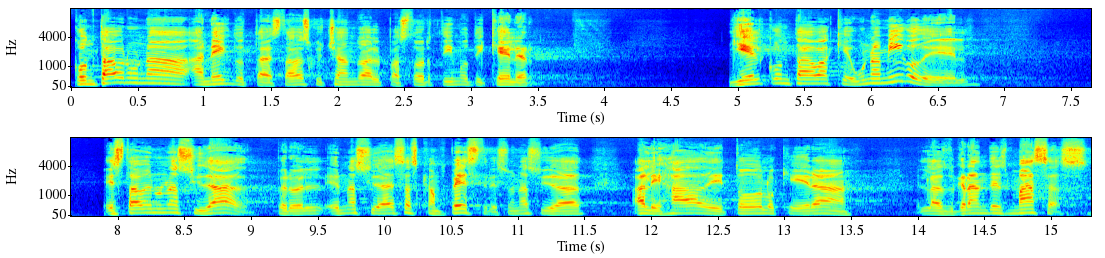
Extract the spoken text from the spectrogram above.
Contaban una anécdota, estaba escuchando al pastor Timothy Keller, y él contaba que un amigo de él estaba en una ciudad, pero en una ciudad de esas campestres, una ciudad alejada de todo lo que era las grandes masas.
